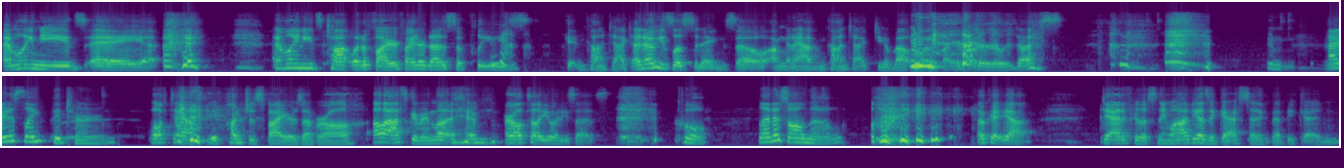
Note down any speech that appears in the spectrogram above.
Emily needs a Emily needs taught what a firefighter does, so please get in contact. I know he's listening, so I'm gonna have him contact you about what a firefighter really does. I just like the term. We'll have to ask if he punches fires ever. I'll I'll ask him and let him, or I'll tell you what he says. Cool. Let us all know. Okay, yeah. Dad, if you're listening, we'll have you as a guest. I think that'd be good.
